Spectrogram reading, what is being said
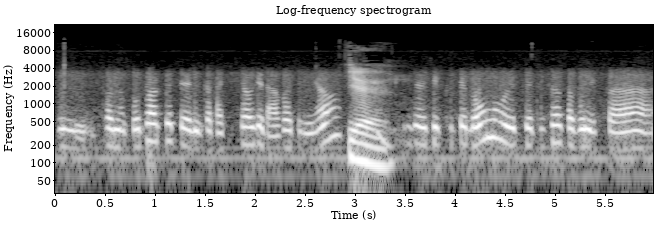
지금 저는 고등학교 때니까 다 기억이 나거든요. 예. 근데 이제 그때 너무 이렇게 드셔서 보니까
